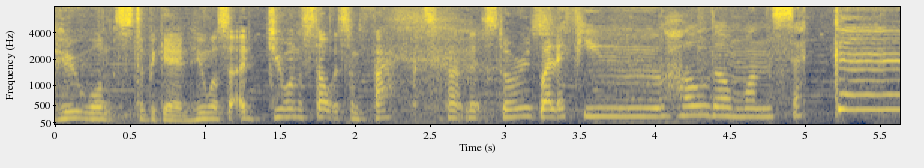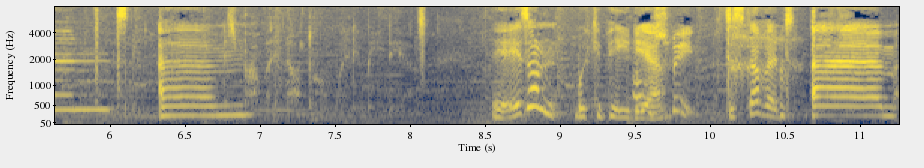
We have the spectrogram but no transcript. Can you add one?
Who wants to begin? Who wants to, uh, do you want to start with some facts about Knytt Stories? Well, if you hold on one second. Um, it's probably not on Wikipedia. It is on Wikipedia. Oh, sweet. Discovered. um,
